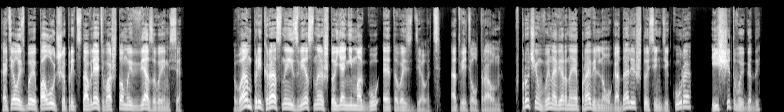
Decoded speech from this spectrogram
Хотелось бы получше представлять, во что мы ввязываемся. Вам прекрасно известно, что я не могу этого сделать, ответил Траун. Впрочем, вы, наверное, правильно угадали, что Синдикура ищет выгоды.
